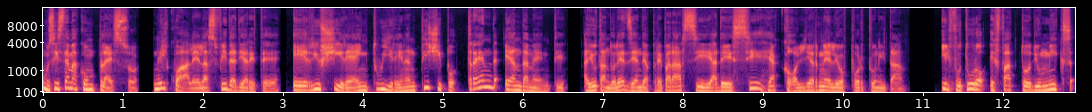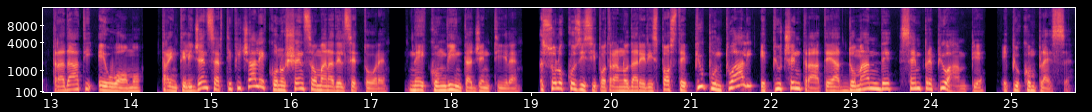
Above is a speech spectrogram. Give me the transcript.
Un sistema complesso nel quale la sfida di Arete è riuscire a intuire in anticipo trend e andamenti, aiutando le aziende a prepararsi ad essi e a coglierne le opportunità. Il futuro è fatto di un mix tra dati e uomo, tra intelligenza artificiale e conoscenza umana del settore. Ne è convinta Gentile. Solo così si potranno dare risposte più puntuali e più centrate a domande sempre più ampie e più complesse.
